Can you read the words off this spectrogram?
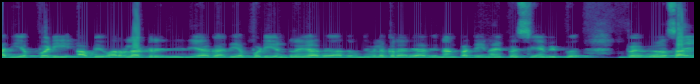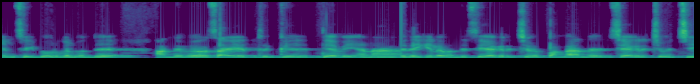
அது எப்படி அப்படி வரலாற்று ரீதியாக அது எப்படி என்று அதை அதை வந்து விளக்குறாரு. அது என்னன்னு பார்த்தீங்கன்னா இப்போ சேமிப்பு இப்போ விவசாயம் செய்பவர்கள் வந்து அந்த விவசாயத்துக்கு தேவையான விதைகளை வந்து சேகரித்து வைப்பாங்க. அந்த சேகரித்து வச்சு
